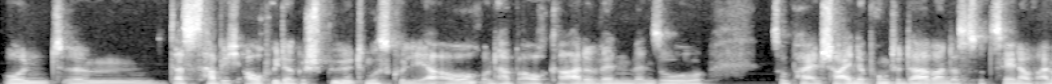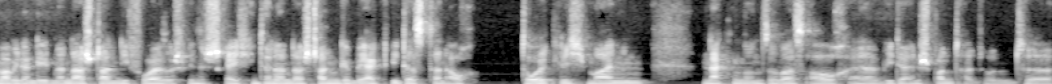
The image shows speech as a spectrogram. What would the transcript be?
Und ähm, das habe ich auch wieder gespürt, muskulär auch, und habe auch gerade, wenn, wenn so, so ein paar entscheidende Punkte da waren, dass so Zähne auf einmal wieder nebeneinander standen, die vorher so schräg hintereinander standen, gemerkt, wie das dann auch deutlich meinen Nacken und sowas auch äh, wieder entspannt hat. Und äh,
